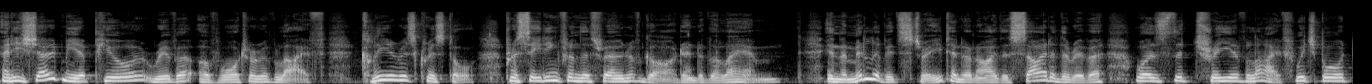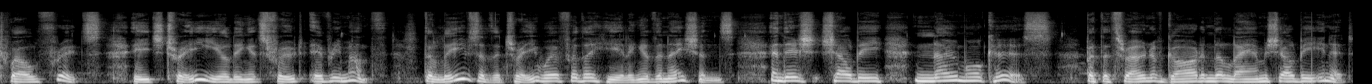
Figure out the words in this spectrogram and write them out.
And he showed me a pure river of water of life, clear as crystal, proceeding from the throne of God and of the Lamb. In the middle of its street and on either side of the river was the tree of life, which bore twelve fruits, each tree yielding its fruit every month. The leaves of the tree were for the healing of the nations, and there shall be no more curse. But the throne of God and the Lamb shall be in it,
